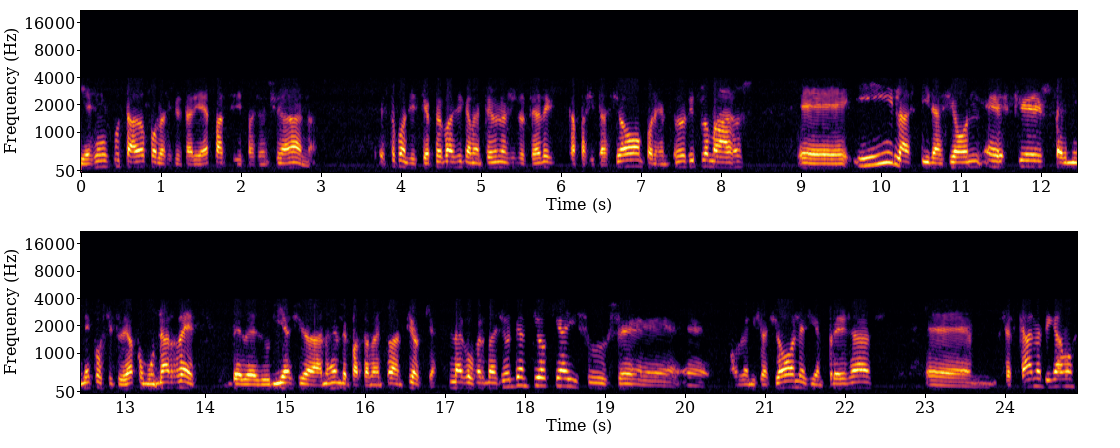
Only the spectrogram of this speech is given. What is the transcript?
y es ejecutado por la Secretaría de Participación Ciudadana. Esto consistía pues, básicamente en una estrategia de capacitación, por ejemplo, los diplomados, eh, y la aspiración es que termine constituida como una red de veedurías ciudadanas en el departamento de Antioquia. La gobernación de Antioquia y sus eh, eh, organizaciones y empresas cercanas, digamos,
